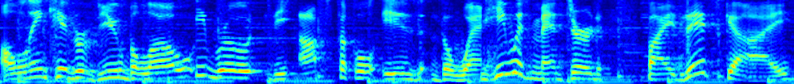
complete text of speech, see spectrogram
I'll link his review below. He wrote The Obstacle is the Way. He was mentored by this guy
